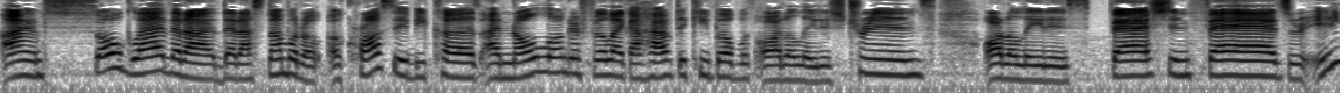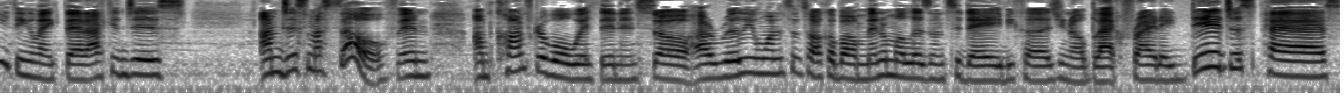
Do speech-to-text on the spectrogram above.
I am so glad that I that I stumbled a- across it because I no longer feel like I have to keep up with all the latest trends, all the latest fashion fads or anything like that. I can just I'm just myself and I'm comfortable with it. And so I really wanted to talk about minimalism today because, you know, Black Friday did just pass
